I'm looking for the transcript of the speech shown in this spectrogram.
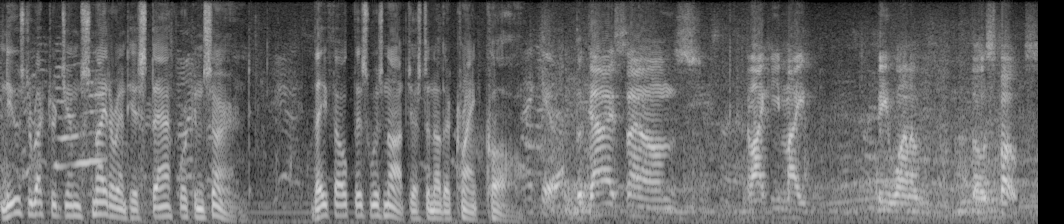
news director Jim Snyder and his staff were concerned. They felt this was not just another crank call. The guy sounds like he might be one of those folks.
